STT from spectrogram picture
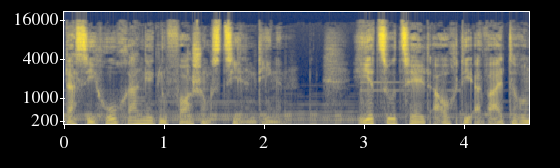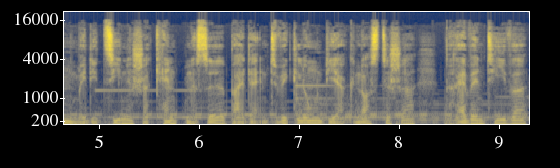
dass sie hochrangigen Forschungszielen dienen. Hierzu zählt auch die Erweiterung medizinischer Kenntnisse bei der Entwicklung diagnostischer, präventiver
